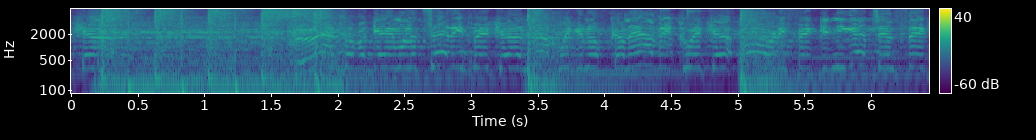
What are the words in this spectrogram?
picker. Less of a game on a teddy picker. Not quick enough, can't have it quicker. Already thinking you're getting thick.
